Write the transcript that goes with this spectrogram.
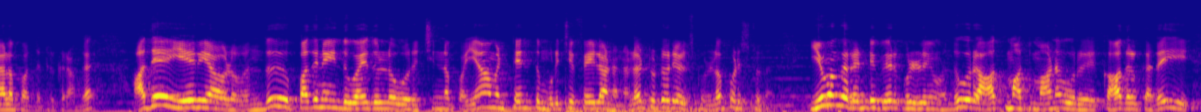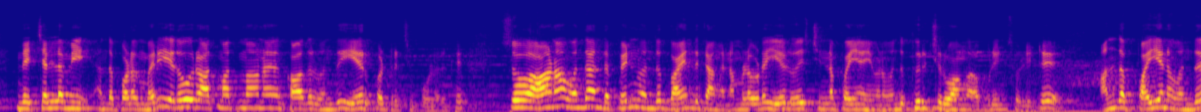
வேலை பார்த்துட்டு இருக்கிறாங்க அதே ஏரியாவில் வந்து பதினைந்து வயதுள்ள ஒரு சின்ன பையன் அவன் டென்த்து முடித்து ஃபெயில் ஆனனால டுட்டோரியல் ஸ்கூலில் படிச்சுட்டு இருந்தான். இவங்க ரெண்டு பேருக்குள்ளேயும் வந்து ஒரு ஆத்மாத்மான ஒரு காதல் கதை. இந்த செல்லமே அந்த படம் மாதிரி ஏதோ ஒரு ஆத்மாத்மான காதல் வந்து ஏற்பட்டுருச்சு போல இருக்கு. ஸோ ஆனால் வந்து அந்த பெண் வந்து பயந்துட்டாங்க. நம்மளை விட ஏழு வயசு சின்ன பையன் இவனை வந்து பிரிச்சுருவாங்க அப்படின்னு சொல்லிட்டு அந்த பையனை வந்து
